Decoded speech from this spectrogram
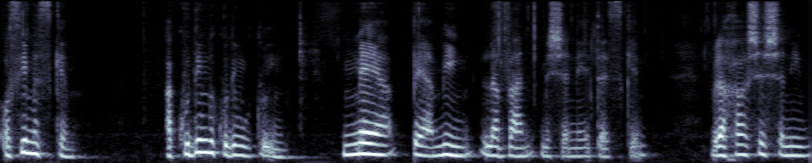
עושים הסכם. עקודים נקודים ותלויים. מאה פעמים לבן משנה את ההסכם. ולאחר שש שנים,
